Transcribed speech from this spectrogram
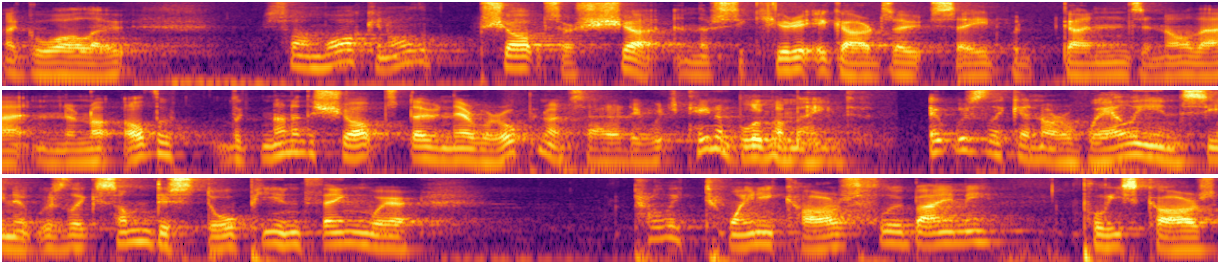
I go all out. So I'm walking. All the shops are shut, and there's security guards outside with guns and all that. And they're not all the like none of the shops down there were open on Saturday, which kind of blew my mind. It was like an Orwellian scene. It was like some dystopian thing where probably 20 cars flew by me, police cars.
